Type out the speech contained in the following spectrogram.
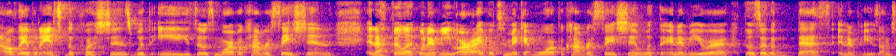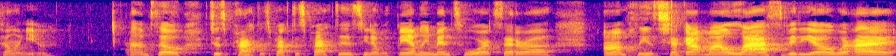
I, was able to answer the questions with ease. It was more of a conversation. And I feel like whenever you are able to make it more of a conversation with the interviewer, those are the best interviews, I'm telling you. Um, so just practice, practice, practice, you know, with family, mentor, etc. Um, please check out my last video where I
